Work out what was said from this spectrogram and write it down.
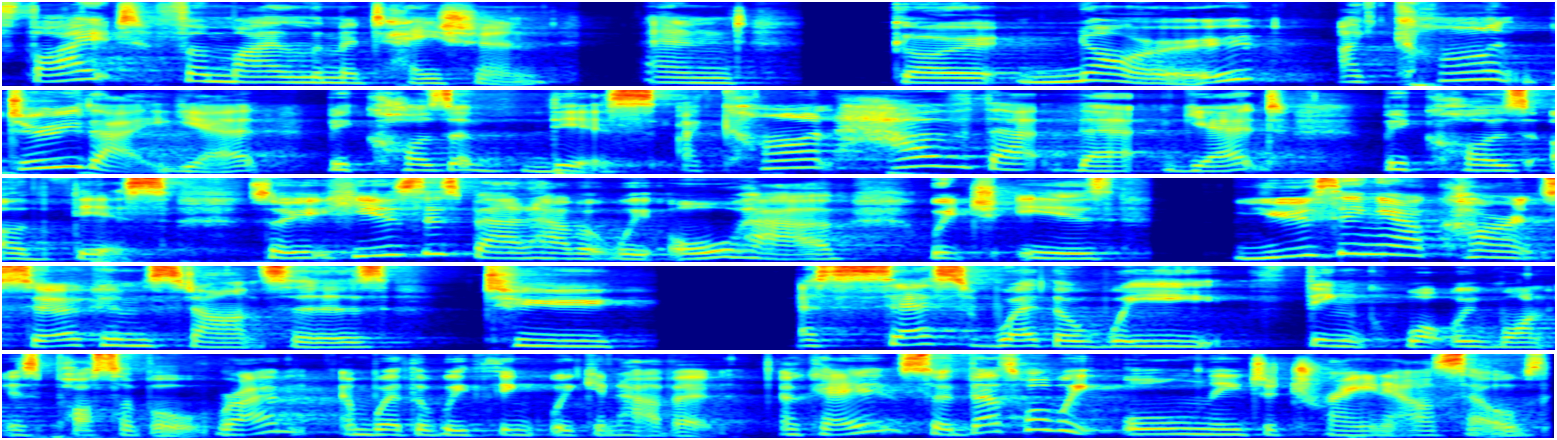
fight for my limitation and go, no, I can't do that yet because of this. I can't have that, that yet because of this. So here's this bad habit we all have, which is using our current circumstances to assess whether we think what we want is possible, right? And whether we think we can have it. Okay. So that's what we all need to train ourselves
